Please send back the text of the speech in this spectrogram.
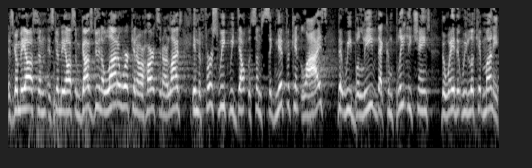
It's going to be awesome. It's going to be awesome. God's doing a lot of work in our hearts and our lives. In the first week, we dealt with some significant lies that we believe that completely changed the way that we look at money.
